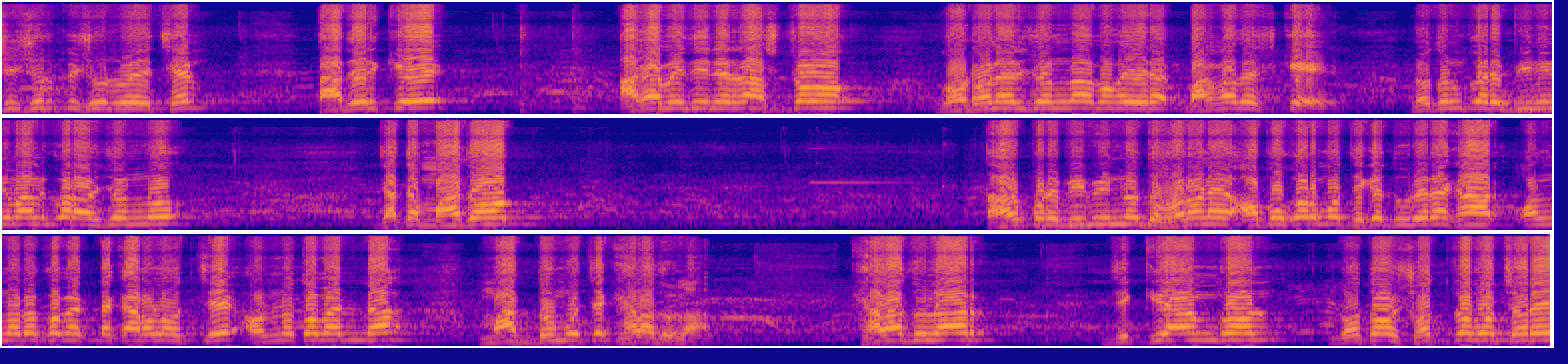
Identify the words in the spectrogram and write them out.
শিশুর কিশোর রয়েছেন, তাদেরকে আগামী দিনের রাষ্ট্র গঠনের জন্য এবং এই বাংলাদেশকে নতুন করে বিনির্মাণ করার জন্য যাতে মাদক, তারপরে বিভিন্ন ধরনের অপকর্ম থেকে দূরে রাখার অন্যরকম একটা কারণ হচ্ছে অন্যতম একটা মাধ্যম হচ্ছে খেলাধুলা। খেলাধুলার যে ক্রীড়াঙ্গন গত সতেরো বছরে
